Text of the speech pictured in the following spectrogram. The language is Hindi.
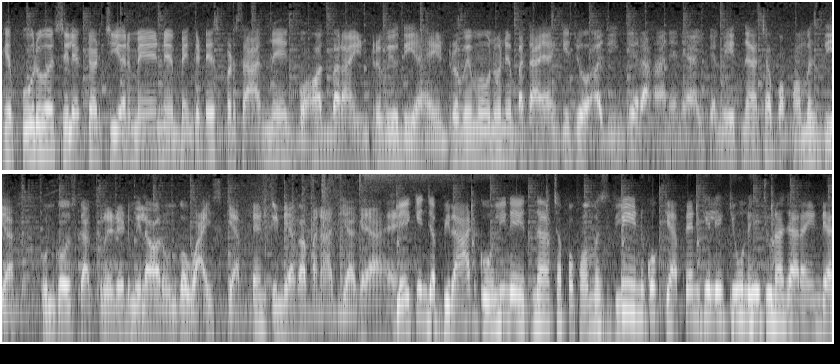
के पूर्व सिलेक्टेड चेयरमैन वेंकटेश प्रसाद ने एक बहुत बड़ा इंटरव्यू दिया है। इंटरव्यू में उन्होंने बताया कि जो अजिंक्य रहाने ने आईपीएल में इतना अच्छा परफॉर्मेंस दिया, उनको उसका क्रेडिट मिला और उनको वाइस कैप्टन इंडिया का बना दिया गया है। लेकिन जब विराट कोहली ने इतना अच्छा परफॉर्मेंस दी इनको कैप्टन के लिए क्यों नहीं चुना जा रहा है इंडिया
